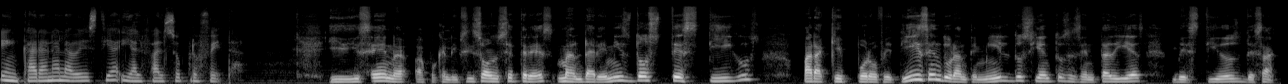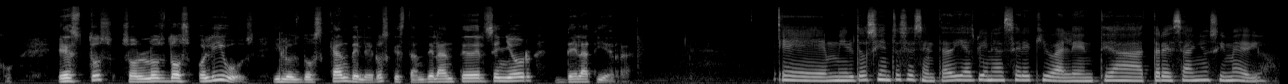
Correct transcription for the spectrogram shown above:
encaran a la bestia y al falso profeta. Y dice en Apocalipsis 11:3, mandaré mis dos testigos para que profeticen durante 1260 días vestidos de saco. Estos son los dos olivos y los dos candeleros que están delante del Señor de la tierra. 1260 eh, días viene a ser equivalente a tres años y medio.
